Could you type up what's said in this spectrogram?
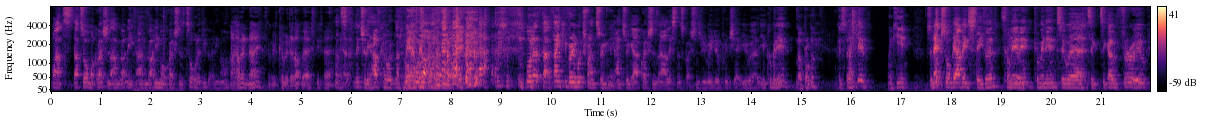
Well, that's that's all my questions. I haven't got any. I haven't got any more questions at all. Have you got any more? I haven't. No, I think we've covered a lot there. To be fair. That's literally have covered like, We have lot. well, that, that, thank you very much for answering answering our questions and our listeners' questions. We really do appreciate you uh, you coming in. No problem. Good stuff. Thank you. Thank you. So next we'll be having Stephen coming in coming in to, uh, to to go through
